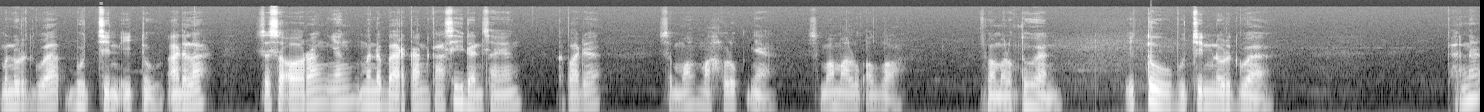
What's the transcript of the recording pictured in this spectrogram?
Menurut gua bucin itu adalah seseorang yang menebarkan kasih dan sayang kepada semua makhluknya, semua makhluk Allah, semua makhluk Tuhan. Itu bucin menurut gua. Karena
